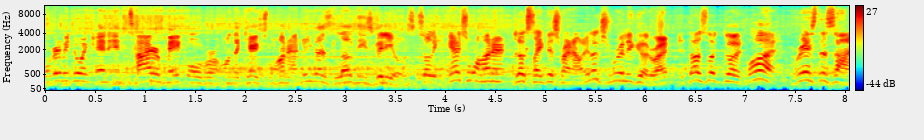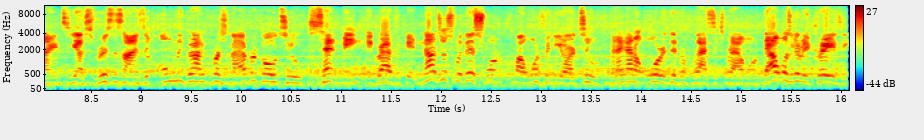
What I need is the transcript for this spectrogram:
we're gonna be doing an entire makeover on the KX100. I know you guys love these videos. So the KX100 looks like this right now. It looks really good, right? It does look good, but Riz Designs, yes, Riz Designs, the only graphic person I ever go to, sent me a graphic kit, not just for this one, for my 150R2, but I gotta order different plastics for that one. That one's gonna be crazy.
